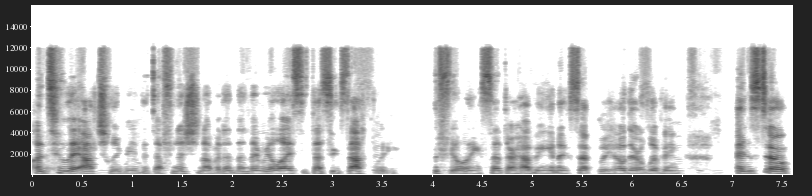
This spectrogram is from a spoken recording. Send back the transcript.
until they actually read the definition of it, and then they realize that that's exactly the feelings that they're having and exactly how they're living. And so,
